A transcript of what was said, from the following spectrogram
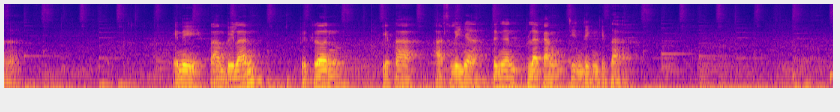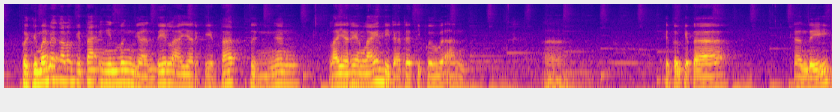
Nah, ini tampilan background kita aslinya dengan belakang dinding kita bagaimana kalau kita ingin mengganti layar kita dengan layar yang lain tidak ada di bawaan? Nah, itu kita ganti.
